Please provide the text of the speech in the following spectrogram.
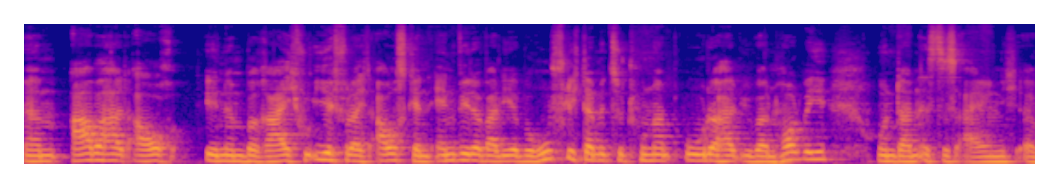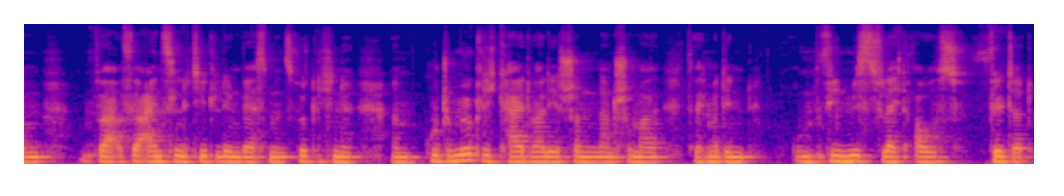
ähm, aber halt auch in einem Bereich, wo ihr vielleicht auskennt, entweder weil ihr beruflich damit zu tun habt oder halt über ein Hobby und dann ist es eigentlich ähm, für, für, einzelne Titelinvestments wirklich eine ähm, gute Möglichkeit, weil ihr schon dann schon mal, sag ich mal, den um viel Mist vielleicht ausfiltert.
